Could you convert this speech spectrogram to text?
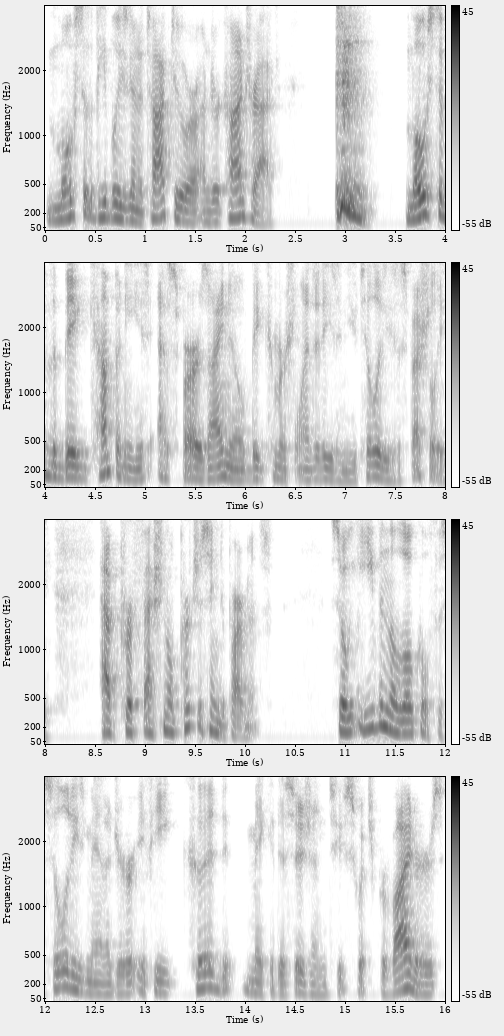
Most of the people he's going to talk to are under contract. Most of the big companies, as far as I know, big commercial entities and utilities especially, have professional purchasing departments so even the local facilities manager, if he could make a decision to switch providers,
